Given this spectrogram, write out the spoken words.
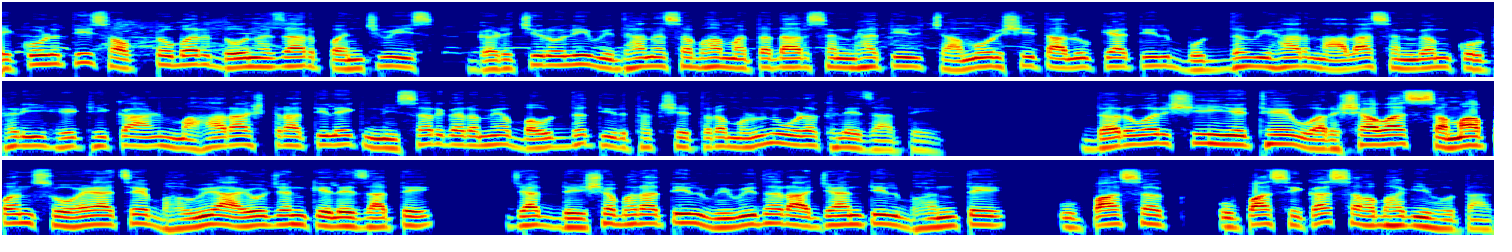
एकोणतीस ऑक्टोबर दोन हजार पंचवीस गडचिरोली विधानसभा मतदारसंघातील चामोर्शी तालुक्यातील बुद्धविहार नाला संगम कोठरी हे ठिकाण महाराष्ट्रातील एक निसर्गरम्य बौद्ध तीर्थक्षेत्र म्हणून ओळखले जाते. दरवर्षी येथे वर्षावास समापन सोहळ्याचे भव्य आयोजन केले जाते. ज्यात देशभरातील विविध राज्यांतील भंते उपासक उपासिका सहभागी होतात.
